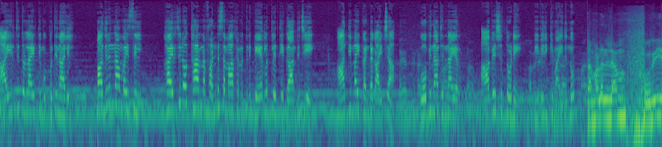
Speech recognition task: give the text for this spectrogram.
ആയിരത്തി തൊള്ളായിരത്തി മുപ്പത്തിനാലിൽ പതിനൊന്നാം വയസ്സിൽ ഹരിജനോദ്ധാരണ ഫണ്ട് സമാഹരണത്തിന് കേരളത്തിലെത്തിയ ഗാന്ധിജിയെ ആദ്യമായി കണ്ട കാഴ്ച ഗോപിനാഥൻ നായർ ആവേശത്തോടെ വിവരിക്കുമായിരുന്നു. നമ്മളെല്ലാം പുതിയ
